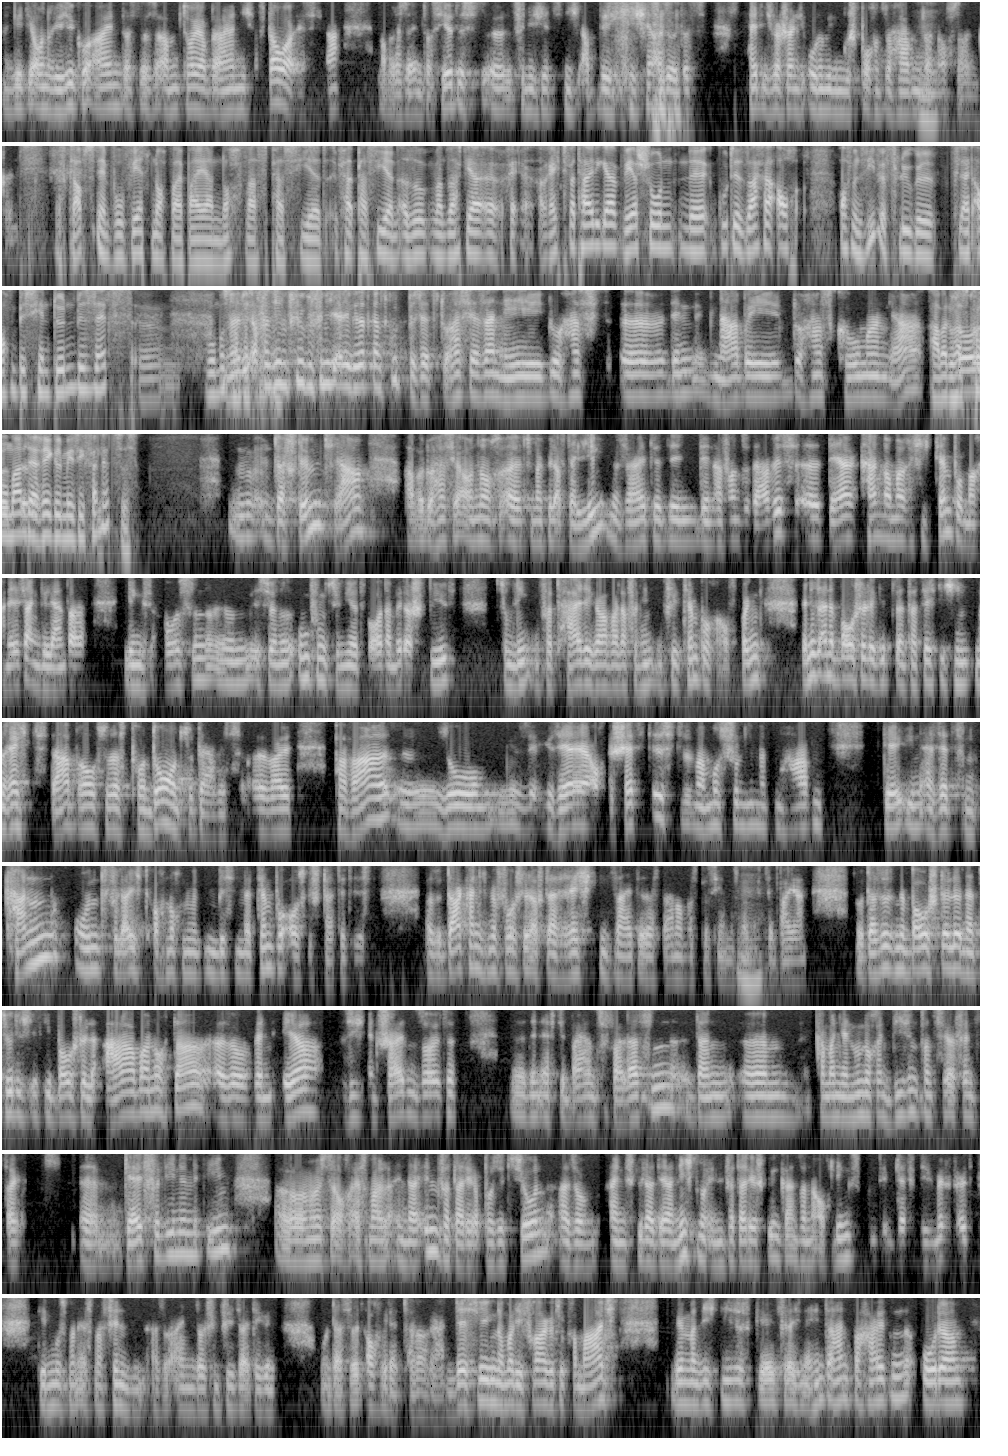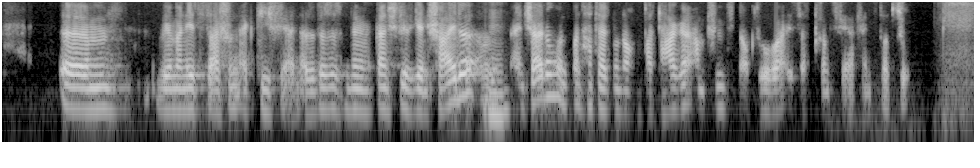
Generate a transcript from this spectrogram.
dann geht ja auch ein Risiko ein, dass das Abenteuer Bayern nicht auf Dauer ist. Ja? Aber dass er interessiert ist, äh, finde ich jetzt nicht abwegig. Also das hätte ich wahrscheinlich, ohne mit ihm gesprochen zu haben, dann auch sagen können. Was glaubst du denn, wo wird noch bei Bayern noch was passiert, passieren? Also man sagt ja, äh, Rechtsverteidiger wäre schon eine gute Sache, auch offensive Flügel vielleicht auch ein bisschen dünn besetzt. Äh, wo muss Na, die offensiven Flügel finde ich ehrlich gesagt ganz gut besetzt. Du hast ja Sané, du hast äh, den Gnabry, du hast Koman, ja. Aber du so, hast Koman, der regelmäßig verletzt ist. Das stimmt, ja. Aber du hast ja auch noch äh, zum Beispiel auf der linken Seite den, den Alfonso Davis, äh, der kann nochmal richtig Tempo machen. Er ist ein gelernter Linksaußen, äh, ist ja nur umfunktioniert worden, damit er spielt zum linken Verteidiger, weil er von hinten viel Tempo raufbringt. Wenn es eine Baustelle gibt, dann tatsächlich hinten rechts. Da brauchst du das Pendant zu Davis, äh, weil Pavard äh, so sehr er auch geschätzt ist. Man muss schon jemanden haben, der ihn ersetzen kann und vielleicht auch noch mit ein bisschen mehr Tempo ausgestattet ist. Also da kann ich mir vorstellen, auf der rechten Seite, dass da noch was passieren muss mhm. FC Bayern. So, das ist eine Baustelle. Natürlich ist die Baustelle aber noch da. Also wenn er sich entscheiden sollte, den FC Bayern zu verlassen, dann ähm, kann man ja nur noch in diesem Transferfenster ähm, Geld verdienen mit ihm. Aber man müsste auch erstmal in der Innenverteidigerposition, also einen Spieler, der nicht nur Innenverteidiger spielen kann, sondern auch links und im defensiven Mittelfeld, den muss man erstmal finden. Also einen solchen vielseitigen. Und das wird auch wieder teurer werden. Deswegen nochmal die Frage zu Kramaric. Will man sich dieses Geld vielleicht in der Hinterhand behalten oder ähm, will man jetzt da schon aktiv werden. Also das ist eine ganz schwierige Entscheide, mhm. Entscheidung und man hat halt nur noch ein paar Tage. Am 5. Oktober ist das Transferfenster zu.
